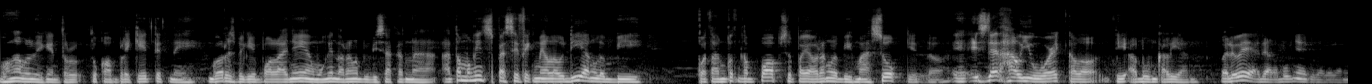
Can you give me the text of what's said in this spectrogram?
gue gak boleh bikin too, too complicated nih. Gue harus bikin polanya yang mungkin orang lebih bisa kena. Atau mungkin spesifik melodi yang lebih quote unquote nge-pop supaya orang lebih masuk gitu. Eh, Is that how you work kalau di album kalian? By the way ada albumnya kita pegang.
